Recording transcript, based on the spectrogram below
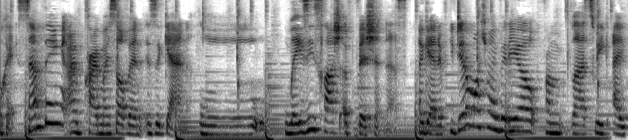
Okay, something I pride myself in is again, lazy slash efficientness. Again, if you didn't watch my video from last week, I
